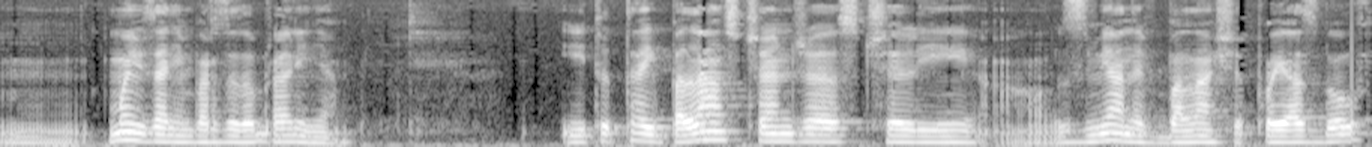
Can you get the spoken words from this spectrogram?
mm, moim zdaniem bardzo dobra linia. I tutaj balance changes, czyli o, zmiany w balansie pojazdów.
